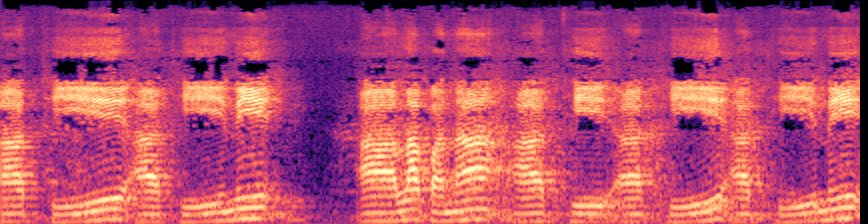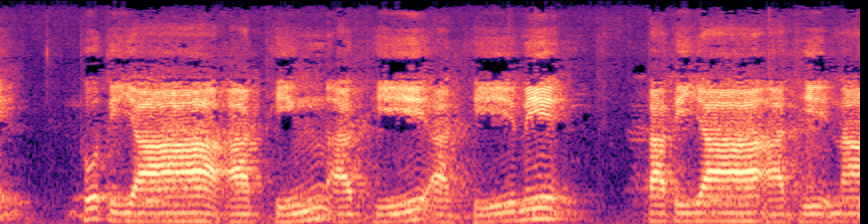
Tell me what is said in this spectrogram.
อาทิอาทินิอาลปนะอาทิอาทิอาทินิทุติยาอาถิงอาทิอาทินิตติยาอาทินา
